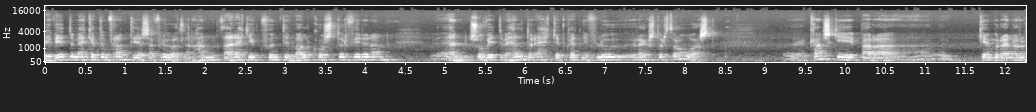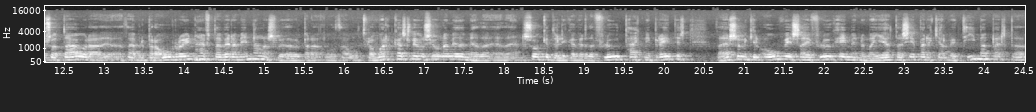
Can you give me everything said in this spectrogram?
Við vitum ekkert um framtíð þessa flugvallar. Hann, það er ekki fundin valkostur fyrir hann en svo vitum við heldur ekkert hvernig flugregstur þróast. Eh, Kanski bara kemur ennur upp svo dagur að, að það verður bara óraunhæft að vera með innanlandsflug bara, og það út frá markaslegum sjónamiðum eða, eða, en svo getur líka verið að flugtækni breytist. Það er svo mikil óvisa í flugheiminum að ég held að sé bara ekki alveg tímabært að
